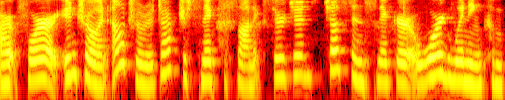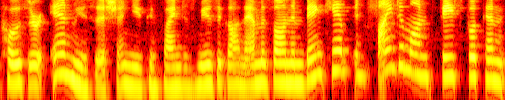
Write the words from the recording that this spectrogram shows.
our, for our intro and outro to Dr. Snick, the sonic surgeon, Justin Snicker, award winning composer and musician. You can find his music on Amazon and Bandcamp and find him on Facebook and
